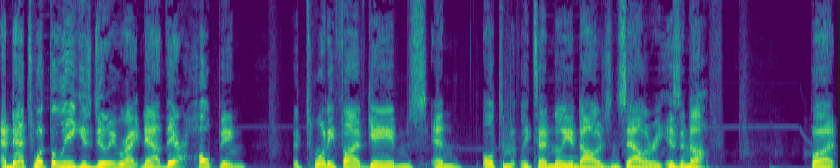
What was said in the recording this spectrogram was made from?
and that's what the league is doing right now. They're hoping that 25 games and ultimately 10 million dollars in salary is enough. But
